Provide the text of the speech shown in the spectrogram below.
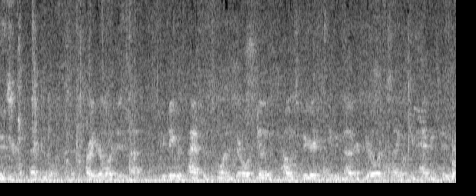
do here today, dear Lord. I just pray, dear Lord, that uh, you be with the pastor this morning, dear Lord. Fill him with your Holy Spirit. Give him the utterance, dear Lord, to say what you have him to, dear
